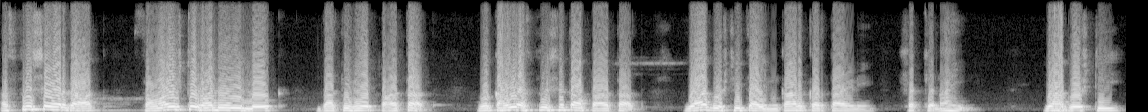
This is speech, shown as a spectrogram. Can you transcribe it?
अस्पृश्य वर्गात समाविष्ट झालेले लोक जातीभेद पाळतात व काही अस्पृश्यता पाळतात या गोष्टीचा इन्कार करता येणे शक्य नाही. या गोष्टी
